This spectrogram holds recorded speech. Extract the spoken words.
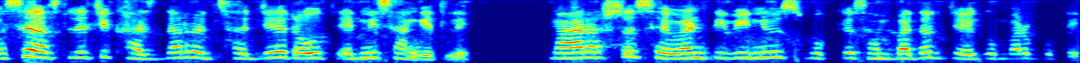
असे असल्याचे खासदार संजय राऊत यांनी सांगितले. महाराष्ट्र सेव्हन टीव्ही न्यूज मुख्य संपादक जयकुमार बुटे.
